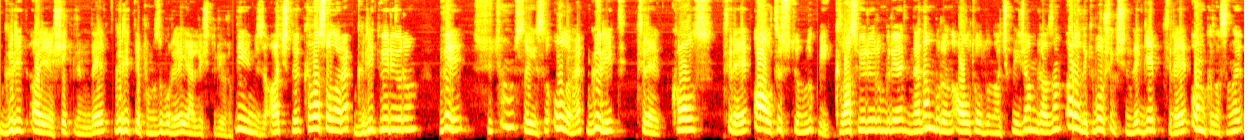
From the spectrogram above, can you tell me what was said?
grid area şeklinde grid yapımızı buraya yerleştiriyorum. Divimizi açtık. Class olarak grid veriyorum. Ve sütun sayısı olarak grid tire calls tire 6 sütunluk bir klas veriyorum buraya. Neden buranın 6 olduğunu açıklayacağım birazdan. Aradaki boşluk içinde gap tire 10 klasını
